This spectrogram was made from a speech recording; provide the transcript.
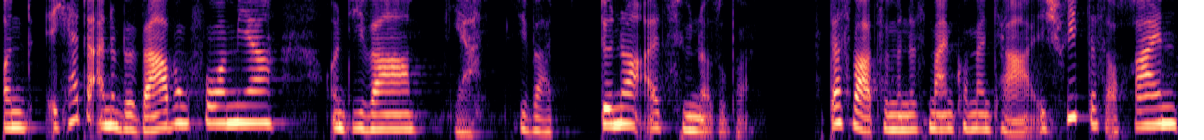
Und ich hatte eine Bewerbung vor mir und die war, ja, sie war dünner als Hühnersuppe. Das war zumindest mein Kommentar. Ich schrieb das auch rein.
